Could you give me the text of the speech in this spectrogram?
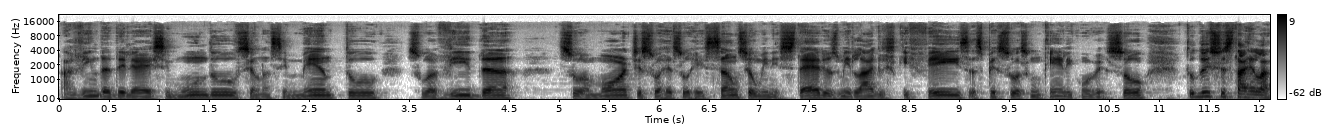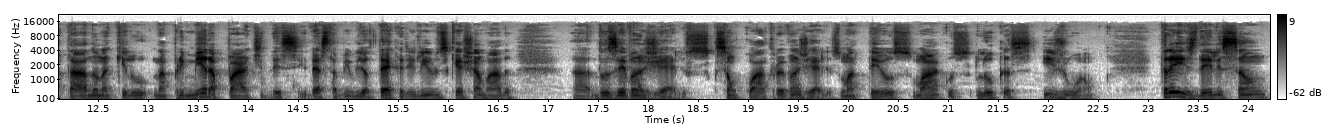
a vinda dele a esse mundo, seu nascimento, sua vida, sua morte, sua ressurreição, seu ministério, os milagres que fez, as pessoas com quem ele conversou. Tudo isso está relatado naquilo, na primeira parte desse, desta biblioteca de livros que é chamada uh, dos evangelhos, que são quatro evangelhos: Mateus, Marcos, Lucas e João. Três deles são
